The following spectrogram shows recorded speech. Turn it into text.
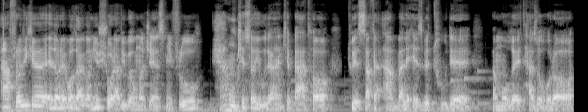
افرادی که اداره بازرگانی شوروی به اونا جنس میفروخت همون کسایی بودن که بعدها توی صف اول حزب توده و موقع تظاهرات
